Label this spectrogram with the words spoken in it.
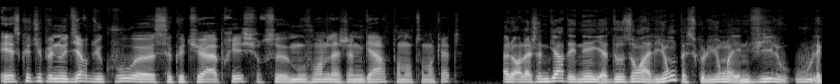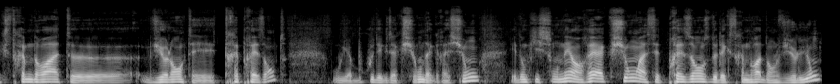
Et est-ce que tu peux nous dire du coup euh, ce que tu as appris sur ce mouvement de la jeune garde pendant ton enquête? Alors la jeune garde est née il y a deux ans à Lyon parce que Lyon est une ville où l'extrême droite euh, violente est très présente, où il y a beaucoup d'exactions, d'agressions, et donc ils sont nés en réaction à cette présence de l'extrême droite dans le vieux Lyon.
